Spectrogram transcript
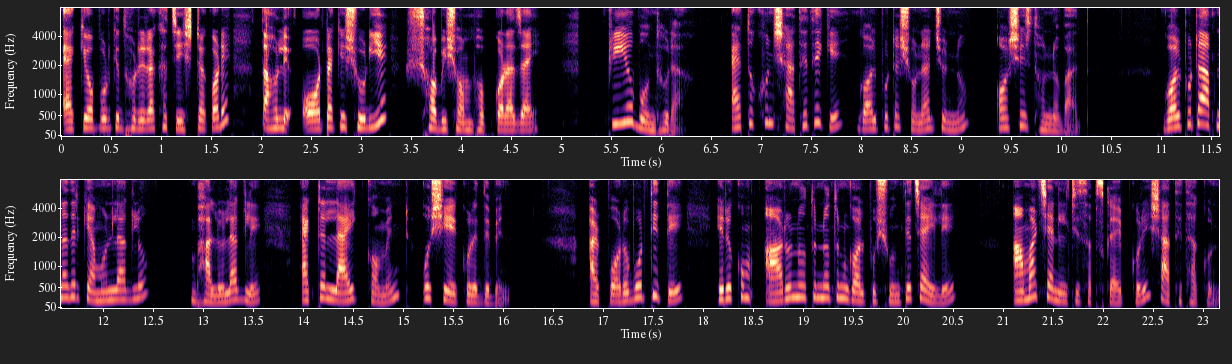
একে অপরকে ধরে রাখার চেষ্টা করে, তাহলে অটাকে সরিয়ে সবই সম্ভব করা যায়। প্রিয় বন্ধুরা এতক্ষণ সাথে থেকে গল্পটা শোনার জন্য অশেষ ধন্যবাদ। গল্পটা আপনাদের কেমন লাগল? ভালো লাগলে একটা লাইক, কমেন্ট ও শেয়ার করে দেবেন। আর পরবর্তীতে এরকম আরও নতুন নতুন গল্প শুনতে চাইলে আমার চ্যানেলটি সাবস্ক্রাইব করে সাথে থাকুন।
